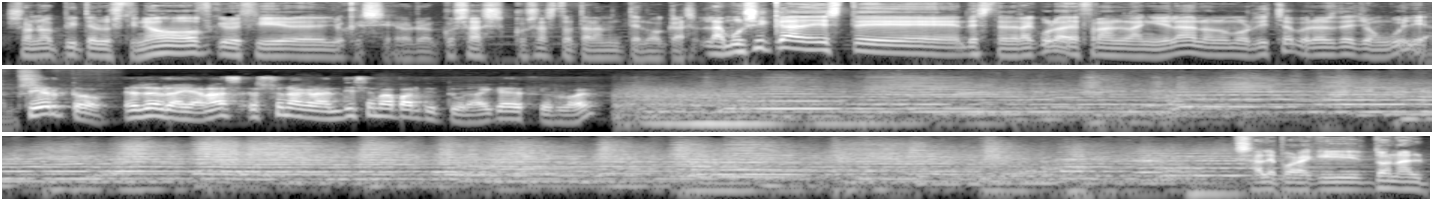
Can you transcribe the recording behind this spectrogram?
sonó Peter Ustinov, quiero decir, eh, yo qué sé, cosas, cosas totalmente locas. La música de este, de este Drácula, de Frank Langella, no lo hemos dicho, pero es de John Williams. Cierto, es. Y además es una grandísima partitura, hay que decirlo, ¿eh? Sale por aquí Donald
